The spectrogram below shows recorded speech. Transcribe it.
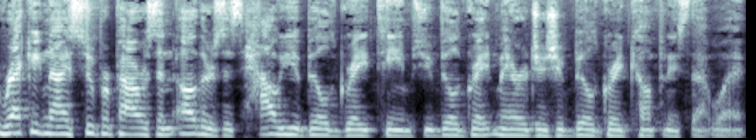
recognize superpowers in others is how you build great teams. You build great marriages. You build great companies that way.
